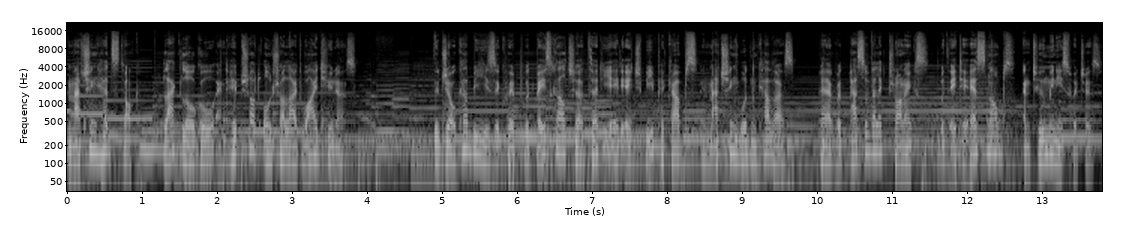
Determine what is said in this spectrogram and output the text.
Matching headstock, black logo and Hipshot ultralight Y tuners. The Joker B is equipped with Bassculture 38HB pickups in matching wooden covers, paired with passive electronics with ATS knobs and two mini switches.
